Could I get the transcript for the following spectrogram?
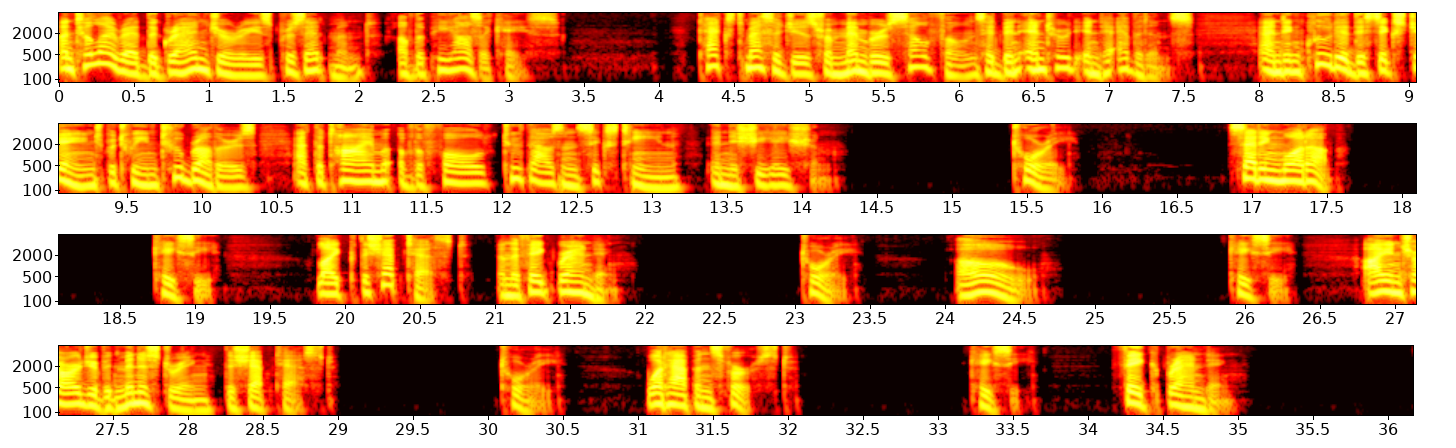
until I read the grand jury's presentment of the Piazza case. Text messages from members' cell phones had been entered into evidence and included this exchange between two brothers at the time of the fall 2016 initiation. Tori. Setting what up? Casey. Like the Shep test and the fake branding. Tori. Oh. Casey. I in charge of administering the Shep test. Tori. What happens first? Casey fake branding.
